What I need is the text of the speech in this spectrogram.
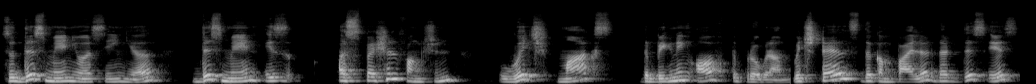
So this main you are seeing here, this main is a special function which marks the beginning of the program, which tells the compiler that this is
